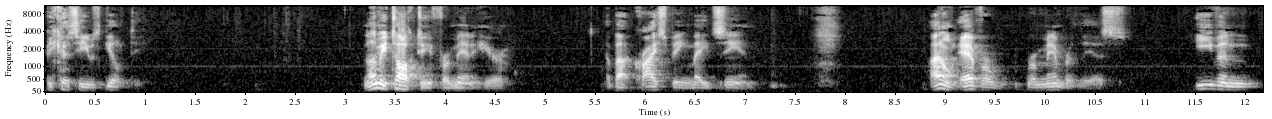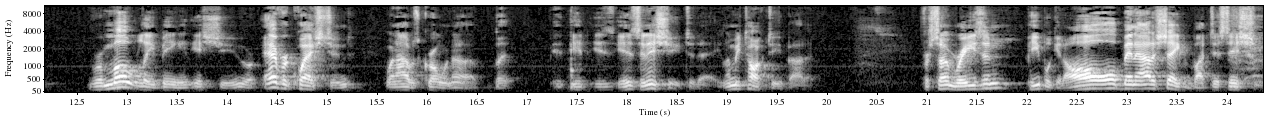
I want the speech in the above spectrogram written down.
because he was guilty. Let me talk to you for a minute here about Christ being made sin. I don't ever remember this, even remotely being an issue or ever questioned when I was growing up, but it, it is, is an issue today. Let me talk to you about it. For some reason, people get all bent out of shape about this issue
